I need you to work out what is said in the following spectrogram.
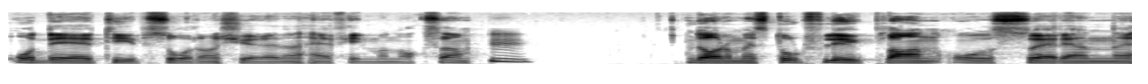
Och det är typ så de kör i den här filmen också. Mm. Då har de ett stort flygplan och så är det en,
